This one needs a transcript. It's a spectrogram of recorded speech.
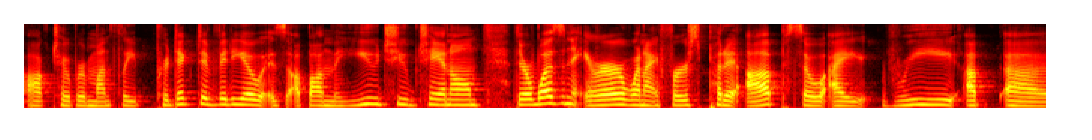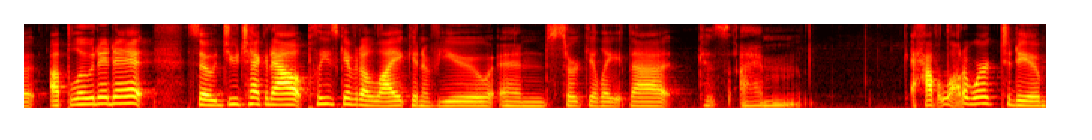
October monthly predictive video is up on the YouTube channel. There was an error when I first put it up, so I re up uh, uploaded it. So do check it out. Please give it a like and a view and circulate that because I'm have a lot of work to do,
